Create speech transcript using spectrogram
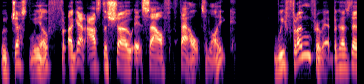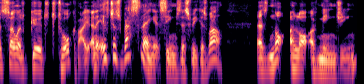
We've just, you know, again, as the show itself felt like, we've flown through it because there's so much good to talk about. And it is just wrestling, it seems, this week as well. There's not a lot of Mean Gene.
